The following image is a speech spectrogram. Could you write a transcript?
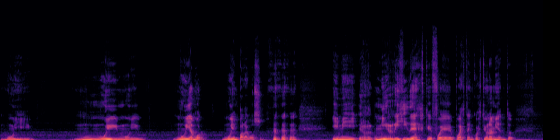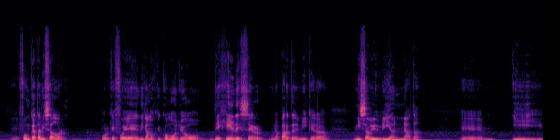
muy muy, muy, muy amor, muy empalagoso. y mi, mi, rigidez que fue puesta en cuestionamiento eh, fue un catalizador, porque fue, digamos que como yo dejé de ser una parte de mí que era mi sabiduría nata eh, y,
